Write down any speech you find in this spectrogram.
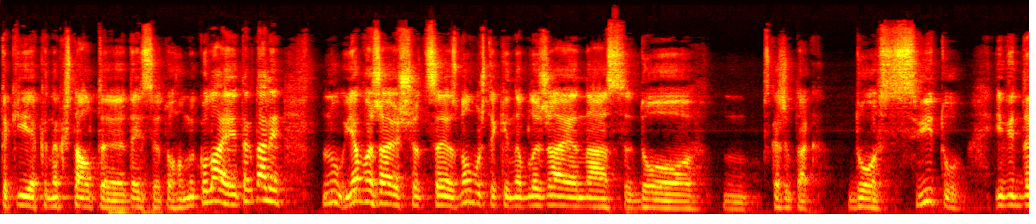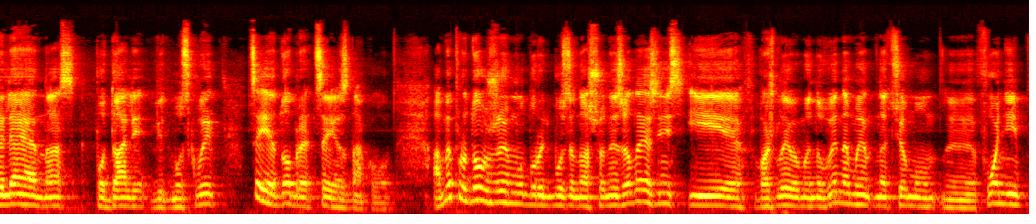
такі як на кшталт е, День Святого Миколая і так далі. Ну, я вважаю, що це знову ж таки наближає нас до, скажімо так, до світу і віддаляє нас подалі від Москви. Це є добре, це є знаково. А ми продовжуємо боротьбу за нашу незалежність і важливими новинами на цьому е, фоні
